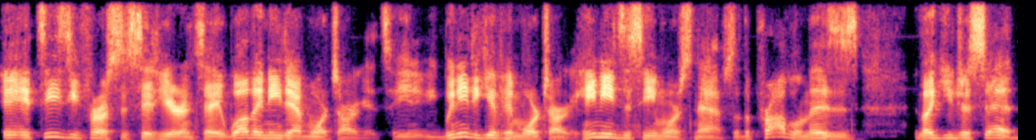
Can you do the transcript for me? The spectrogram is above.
it's easy for us to sit here and say, well, they need to have more targets. We need to give him more target. He needs to see more snaps. So the problem is, is like you just said,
